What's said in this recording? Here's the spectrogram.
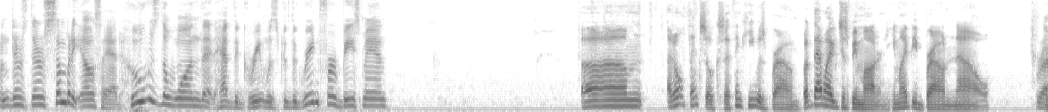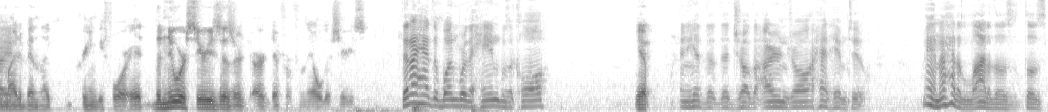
and there's there's somebody else I had. Who was the one that had the green was the green fur beast man? Um, I don't think so because I think he was brown, but that might just be modern. He might be brown now. It might have been like green before. It the newer series are are different from the older series. Then I had the one where the hand was a claw Yep. and he had the, the jaw the iron jaw. I had him too. Man, I had a lot of those those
